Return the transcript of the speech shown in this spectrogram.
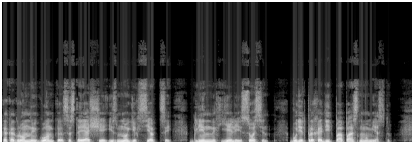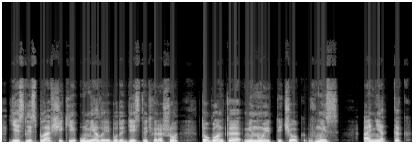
как огромная гонка, состоящая из многих секций, длинных елей и сосен, будет проходить по опасному месту. Если сплавщики умелые будут действовать хорошо, то гонка минует тычок в мыс, а нет так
